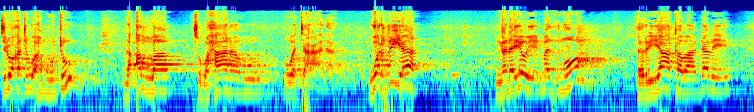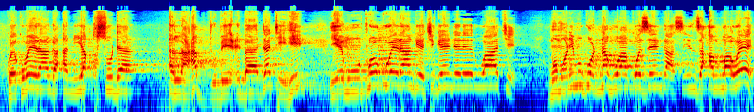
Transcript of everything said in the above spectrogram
kiri wakati wa muntu na allah subhanahu wataala wariya nga nayo yeri madhmum riya kabandabe kwekubeera nga an yaksuda alabdu biibadatihi ye muntu okubeera nga ekigendererwa kye mu mulimu gwonna gwakoze nga asinza allah we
